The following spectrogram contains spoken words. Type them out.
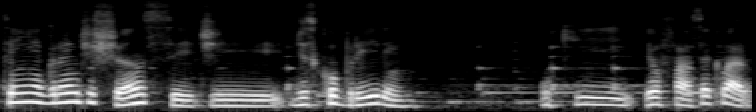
tem a grande chance de descobrirem o que eu faço. É claro,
